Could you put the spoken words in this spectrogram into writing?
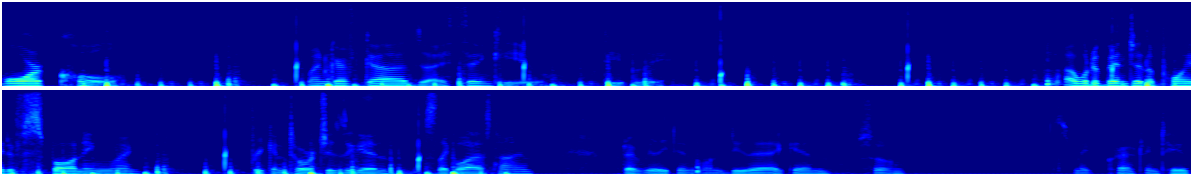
more coal. Minecraft gods, I thank you deeply. I would have been to the point of spawning my freaking torches again, just like last time. But I really didn't want to do that again, so let's make a crafting table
